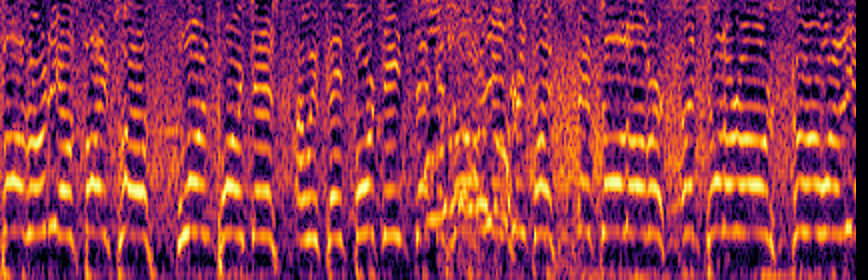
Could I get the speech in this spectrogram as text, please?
Father O'Neill's 512. One point in it, and we've played 14 seconds oh, over the injury time. It's all over, and Tullaroan, who are one of the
